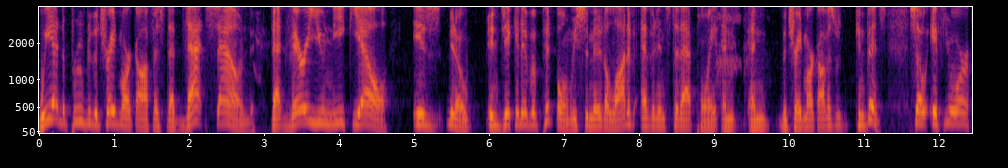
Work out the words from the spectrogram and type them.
We had to prove to the trademark office that that sound, that very unique yell, is you know indicative of Pitbull, and we submitted a lot of evidence to that point, and and the trademark office was convinced. So, if you're,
